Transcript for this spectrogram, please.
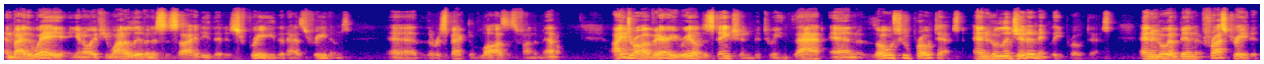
And by the way, you know, if you want to live in a society that is free, that has freedoms, uh, the respect of laws is fundamental. I draw a very real distinction between that and those who protest and who legitimately protest and who have been frustrated,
